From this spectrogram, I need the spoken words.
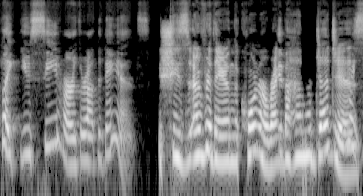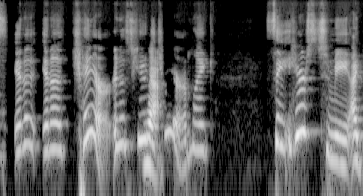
like you see her throughout the dance. She's over there in the corner right It- behind the judges. Like, in a in a chair in a huge Yeah. chair. I'm like see here's to me i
